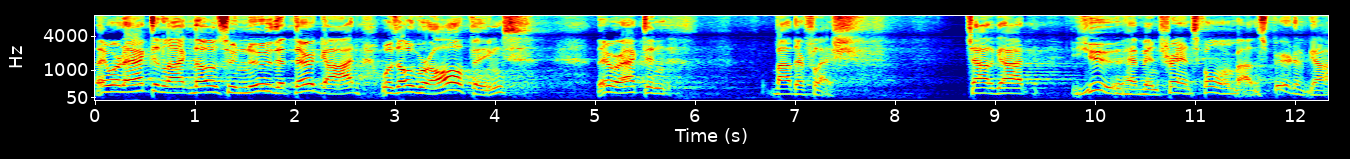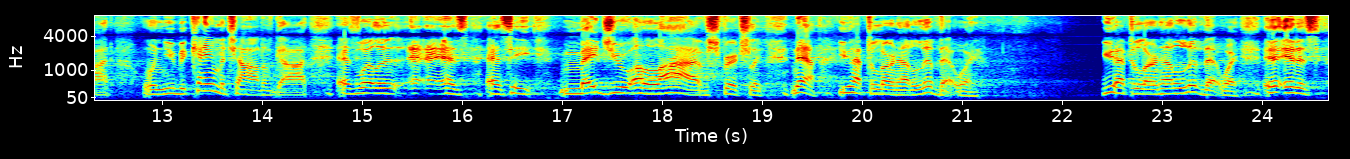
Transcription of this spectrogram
They weren't acting like those who knew that their God was over all things. They were acting by their flesh. Child of God, you have been transformed by the Spirit of God when you became a child of God, as well as, as, as He made you alive spiritually. Now, you have to learn how to live that way. You have to learn how to live that way. It, it is,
